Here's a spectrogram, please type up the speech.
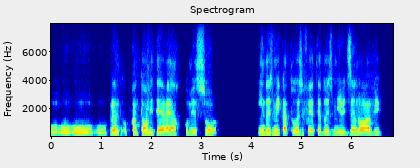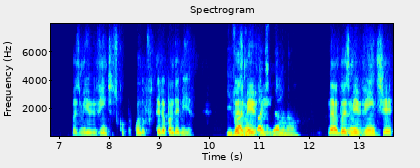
O, o, o, o Canton Littéraire começou em 2014, foi até 2019, 2020, desculpa, quando teve a pandemia. E vai 2020, esse ano, não? Não, 2020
